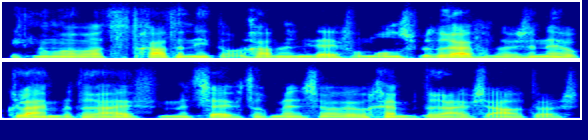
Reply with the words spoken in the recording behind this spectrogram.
ik noem maar wat, het gaat er, niet, gaat er niet even om ons bedrijf, want we zijn een heel klein bedrijf met 70 mensen. we hebben geen bedrijfsauto's.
